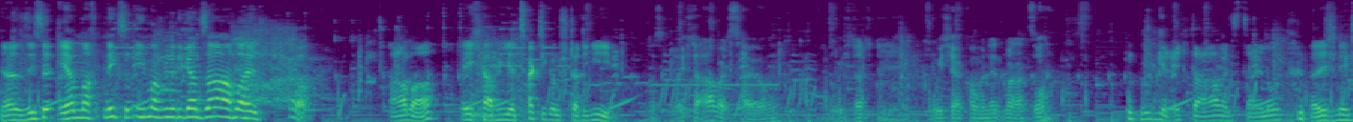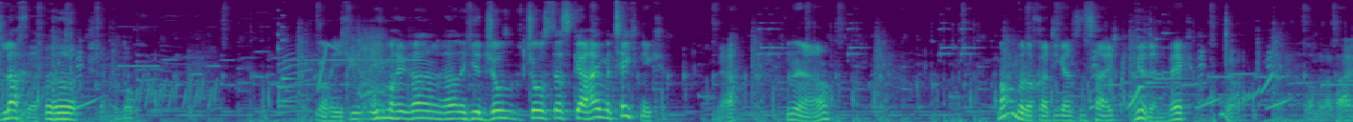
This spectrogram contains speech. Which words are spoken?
Ja, siehst du, er macht nichts und ich mache wieder die ganze Arbeit. ja. Aber ich habe hier Taktik und Strategie. Das ist gerechte Arbeitsteilung. Wo ich, das, wo ich herkomme, nennt man das so. Gerechte Arbeitsteilung, weil ich nicht lache. ich dachte doch. Doch, Ich, ich mache gerade hier Joe, Joe's das geheime Technik. Ja. Ja. Machen wir doch gerade die ganze Zeit. Wir rennen weg. ja. Sollen wir da rein?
